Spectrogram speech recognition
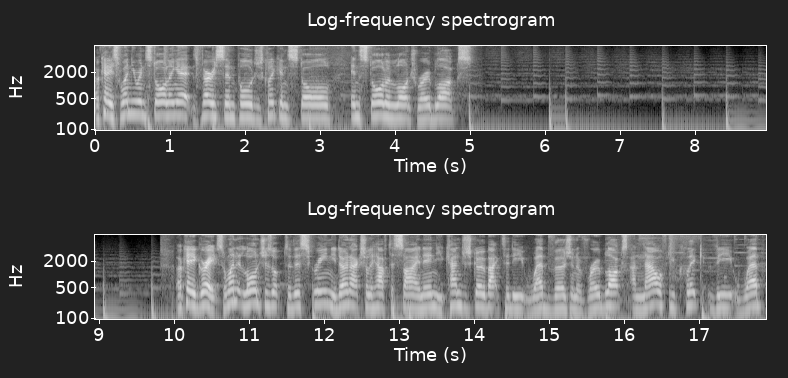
Okay, so when you're installing it, it's very simple. Just click install, install and launch Roblox. Okay, great. So when it launches up to this screen, you don't actually have to sign in. You can just go back to the web version of Roblox. And now if you click the web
